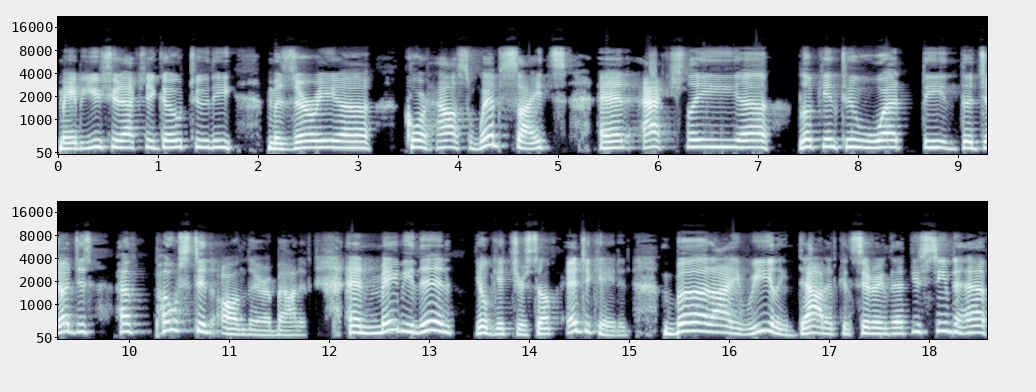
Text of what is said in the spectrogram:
Maybe you should actually go to the Missouri uh, courthouse websites and actually uh, look into what the the judges have posted on there about it. And maybe then you'll get yourself educated. But i really doubt it considering that you seem to have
